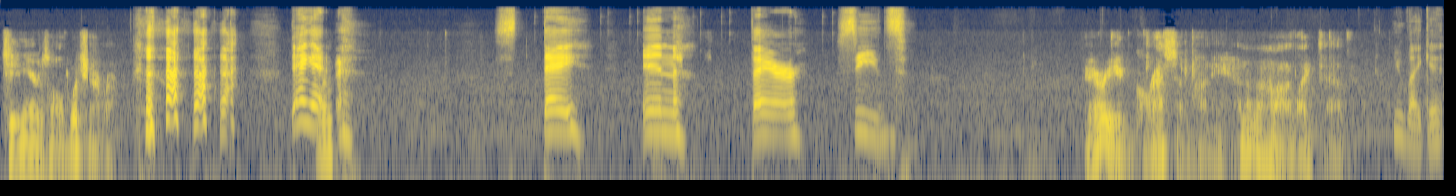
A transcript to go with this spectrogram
10 years old, whichever. Dang it. Stay in their seeds. Very aggressive, honey. I don't know how I like that. You like it.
